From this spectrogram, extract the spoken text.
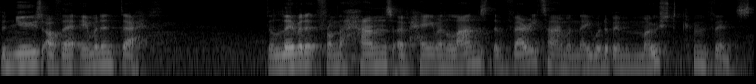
The news of their imminent death delivered it from the hands of Haman lands the very time when they would have been most convinced,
